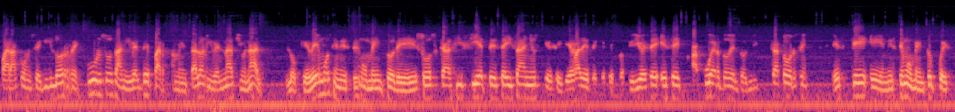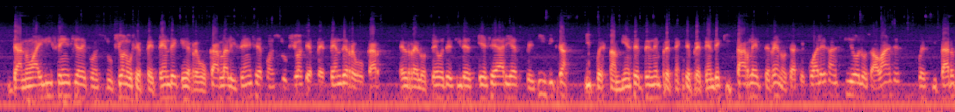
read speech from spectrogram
para conseguir los recursos a nivel departamental o a nivel nacional. Lo que vemos en este momento de esos casi siete, seis años que se lleva desde que se profirió ese, ese acuerdo del 2014, es que en este momento pues ya no hay licencia de construcción o se pretende que revocar la licencia de construcción, se pretende revocar el reloteo, es decir, ese área específica y pues también se, se pretende quitarle el terreno, o sea que cuáles han sido los avances, pues quitar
